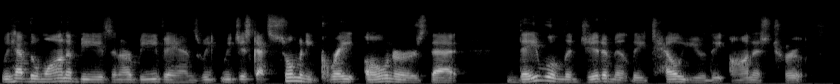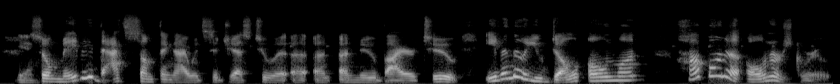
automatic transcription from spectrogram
we have the wannabes in our B vans. We we just got so many great owners that they will legitimately tell you the honest truth. Yeah. So maybe that's something I would suggest to a, a, a new buyer too. Even though you don't own one, hop on an owners group.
